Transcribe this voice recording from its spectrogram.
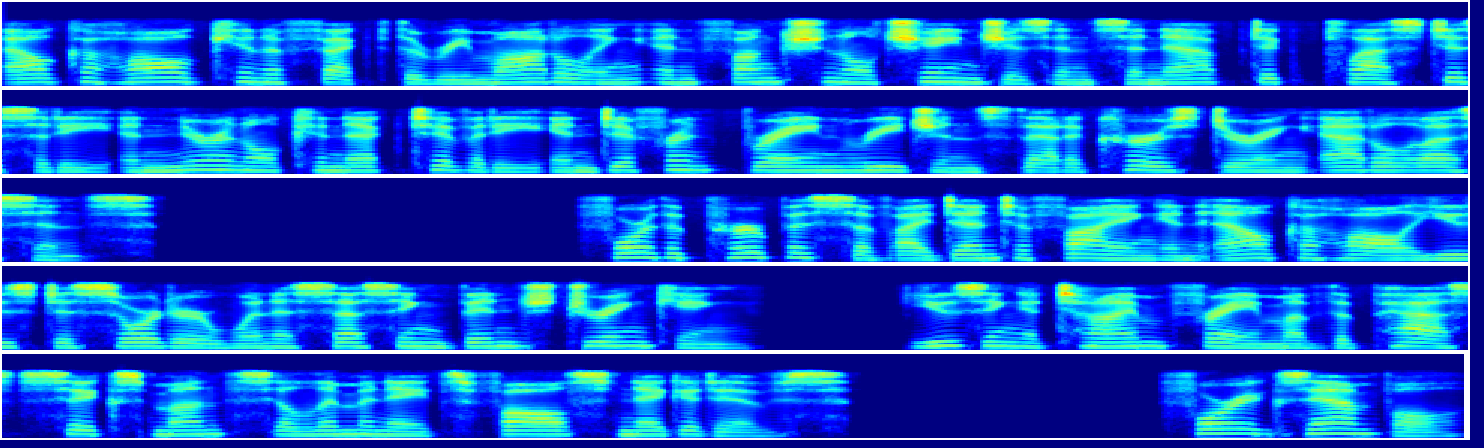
alcohol can affect the remodeling and functional changes in synaptic plasticity and neuronal connectivity in different brain regions that occurs during adolescence. For the purpose of identifying an alcohol use disorder when assessing binge drinking, using a time frame of the past six months eliminates false negatives. For example,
